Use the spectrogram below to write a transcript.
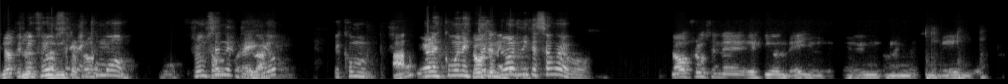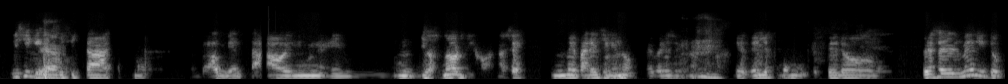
Yo, Pero no, Frozen no es como. Frozen es de ellos. Es como. ¿Ah? Es como una historia nórdica esa huevo. No, Frozen es, es guion de ellos, es una invención de ellos. Ni siquiera sé si está ambientado en un, en un, dios nórdico, no sé. Me parece que no, me parece que no. Es de ellos totalmente. Pero, pero ese es el mérito.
